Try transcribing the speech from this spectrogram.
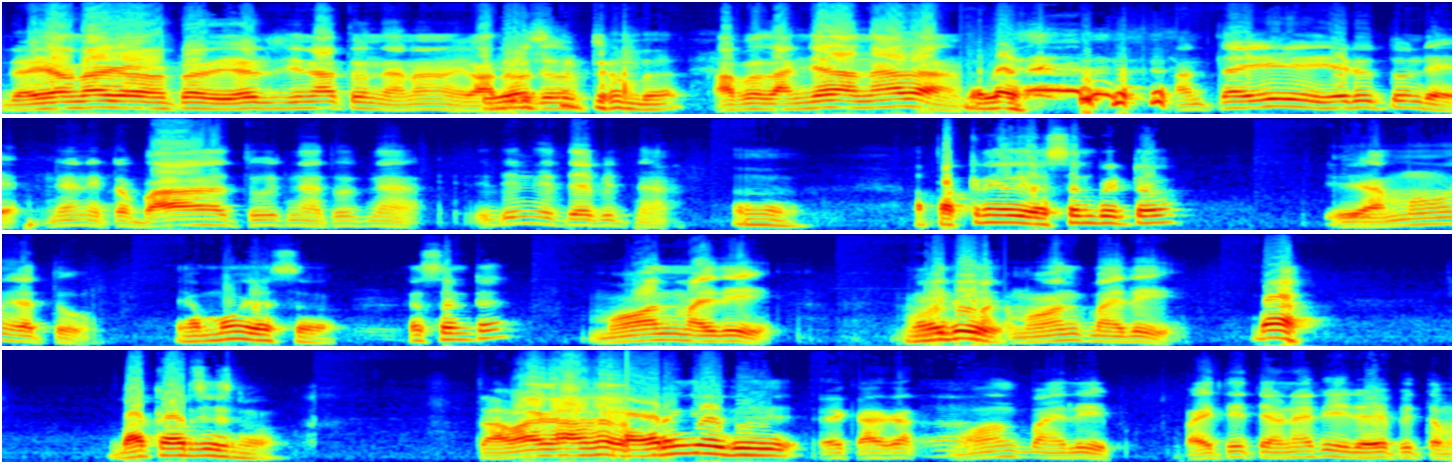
దయ్యంలాగా ఉంటుంది. ఏడు చిన్నతుంది అన్న. ఆ రోజు ఉంటుందా అప్పుడు అంజలి అన్నా కదా? అంత అయ్యి ఏడుతుండే. నేను ఇట్లా బాగా చూసిన చూసిన. ఇది నేను తెప్పించిన ఆ. ఆ పక్కన ఏదో ఎస్ అని పెట్టావు? అమ్ము ఎత్తు ఎంఓ ఎస్. ఎస్ అంటే? మోహన్ మైది. మైది? మోహన్ మైది. బా. బాగా కవర్ చేసినావు. తవా కాదు. కవరింగ్ అది ఏ కాక మోహన్ పైతే ఇది వేపిస్తాం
